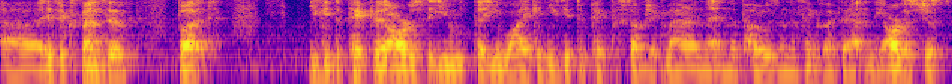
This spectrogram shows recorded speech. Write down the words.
Uh, it's expensive, but you get to pick the artist that you that you like and you get to pick the subject matter and the, and the pose and the things like that. And the artist just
